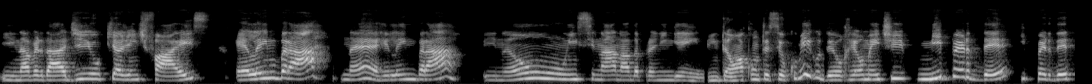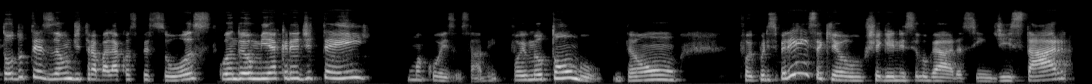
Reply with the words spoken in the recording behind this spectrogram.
e, na verdade, o que a gente faz é lembrar, né? Relembrar e não ensinar nada para ninguém. Então aconteceu comigo, de eu realmente me perder e perder todo o tesão de trabalhar com as pessoas quando eu me acreditei uma coisa, sabe? Foi o meu tombo. Então foi por experiência que eu cheguei nesse lugar assim, de estar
